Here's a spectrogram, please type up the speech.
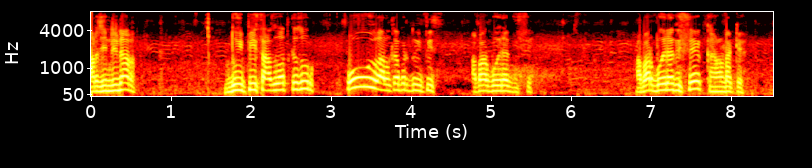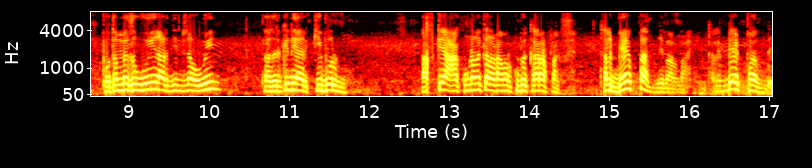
আর্জেন্টিনার দুই পিস আজওয়াত খেজুর, ও ওয়ার্ল্ড কাপের দুই পিস আবার বইরা দিছে। আবার বইরা দিছে কানাডাকে প্রথম ম্যাচে উইন আর্জেন্টিনা উইন তাদেরকে নিয়ে আর কি বলব? আজকে আকুনার খেলাটা আমার খুবই খারাপ লাগছে। তাহলে ব্যাক পাস দে বাংলা তাহলে ব্যাক পাস দে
